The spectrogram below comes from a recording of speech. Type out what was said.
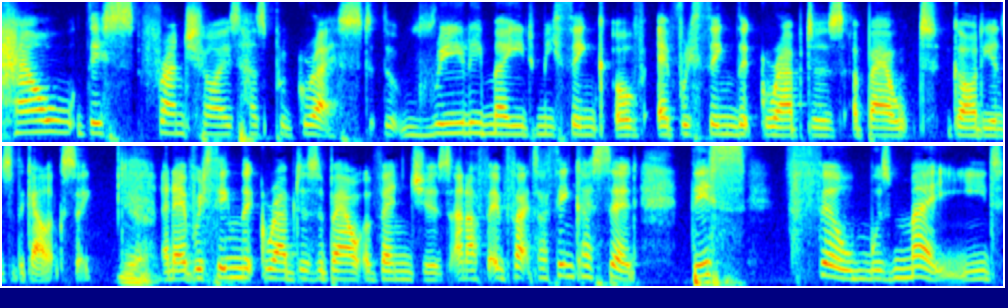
how this franchise has progressed that really made me think of everything that grabbed us about Guardians of the Galaxy Yeah. and everything that grabbed us about Avengers. And I, in fact, I think I said this film was made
